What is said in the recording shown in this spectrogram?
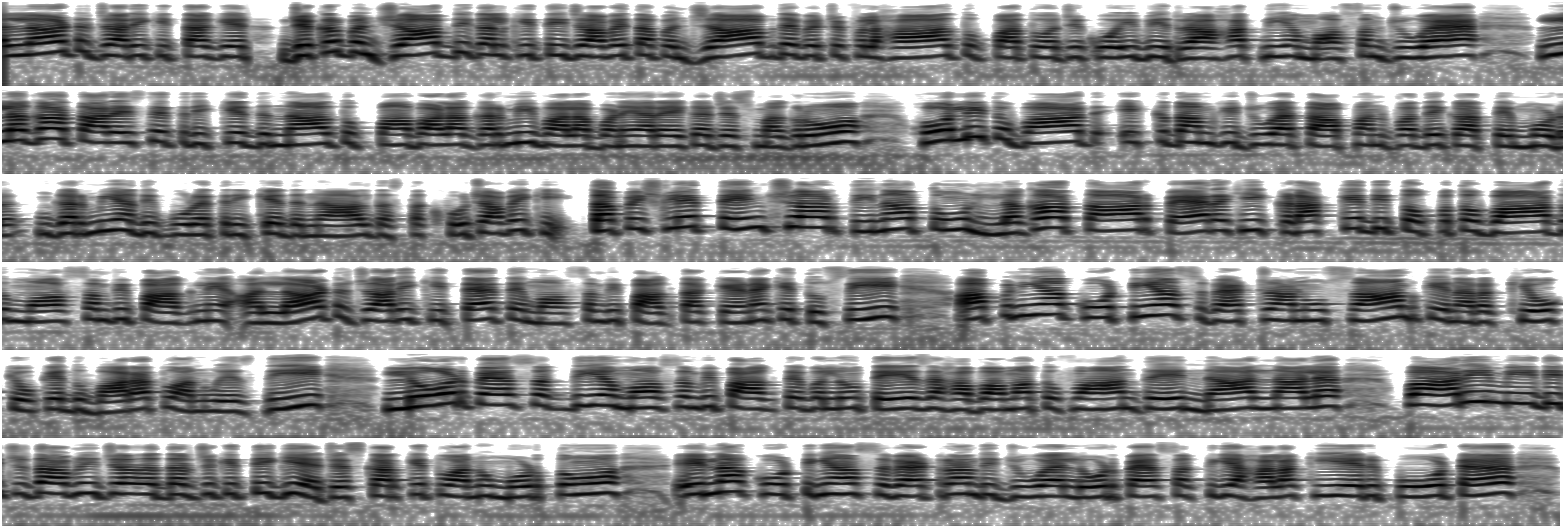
ਅਲਰਟ ਜਾਰੀ ਕੀਤਾ ਗਿਆ। ਜੇਕਰ ਪੰਜਾਬ ਦੀ ਗੱਲ ਕੀਤੀ ਜਾਵੇ ਤਾਂ ਪੰਜਾਬ ਦੇ ਵਿੱਚ ਫਿਲਹਾਲ ਧੁੱਪਾਂ ਤੋਂ ਅਜੇ ਕੋਈ ਵੀ ਰਾਹਤ ਨਹੀਂ ਹੈ। ਮੌਸਮ ਜੋ ਹੈ, ਲਗਾਤਾਰ ਇਸੇ ਤਰੀਕੇ ਦੇ ਨਾਲ ਧੁੱਪਾਂ ਵਾਲਾ, ਗਰਮੀ ਵਾਲਾ ਬਣਿਆ ਰਹੇਗਾ, ਜਿਸ ਮਗਰੋਂ ਹੋਲੀ ਤੋਂ ਬਾਅਦ ਇੱਕਦਮ ਹੀ ਜੋ ਹੈ ਤਾਪਮਾਨ ਵਧੇਗਾ ਤੇ ਮੁੜ ਗਰਮੀਆਂ ਦੀ ਪੂਰੇ ਤਰੀਕੇ ਦੇ ਨਾਲ ਦਸਤਕ ਹੋ ਜਾਵੇਗੀ। ਤਾਂ ਪਿਛਲੇ 3-4 ਦਿਨਾਂ ਤੋਂ ਲਗਾਤਾਰ ਪੈ ਰਹੀ ਕੜਾਕੇ ਦੀ ਧੁੱਪ ਤੋਂ ਬਾਅਦ ਮੌਸਮ ਵਿਭਾਗ ਨੇ ਅਲਰਟ ਜਾਰੀ ਕੀਤਾ ਹੈ ਤੇ ਮੌਸਮ ਵਿਭਾਗ ਦਾ ਕਹਿਣਾ ਹੈ ਕਿ ਤੁਸੀਂ ਆਪਣੀਆਂ ਕੋਟੀਆਂ, ਸਵੈਟਰਾਂ ਨੂੰ ਸਾਂਭ ਕੇ ਨਾ ਰੱਖਿਓ, ਕਿਉਂਕਿ ਦੁਬਾਰਾ ਤੁਹਾਨੂੰ ਇਸ ਦੀ ਲੋੜ ਪੈ ਸਕਦੀ ਹੈ। ਮੌਸਮ ਵਿਭਾਗ ਦੇ ਵੱਲੋਂ ਤੇਜ਼ ਹਵਾਵਾਂ, ਤੂਫਾਨ ਦੇ ਨਾਲ ਨਾਲ ਭਾਰੀ ਮੀਂਹ ਦੀ ਚੇਤਾਵਨੀ ਦਰਜ ਕੀਤੀ ਗਈ ਹੈ, ਜਿਸ ਕਰਕੇ ਤੁਹਾਨੂੰ ਮੁੜ ਤੋਂ ਇਹਨਾਂ ਕੋਟੀਆਂ, ਸਵੈਟਰਾਂ ਦੀ ਜੋ ਹੈ ਲੋੜ ਪੈ ਸਕਦੀ ਹੈ। ਹਾਲਾਂਕਿ ਇਹ ਰਿਪੋਰਟ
